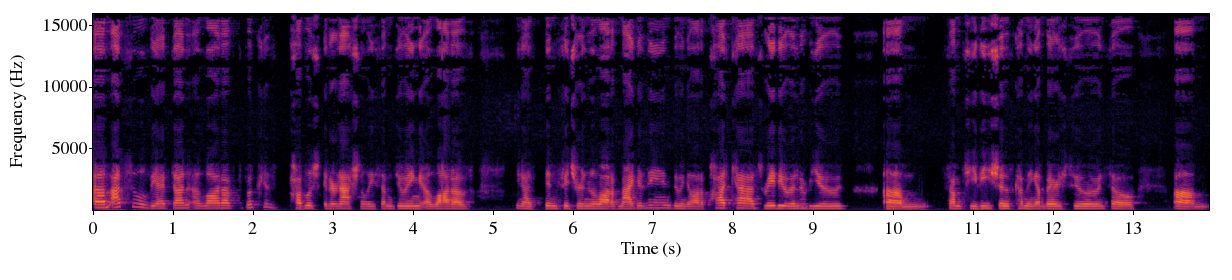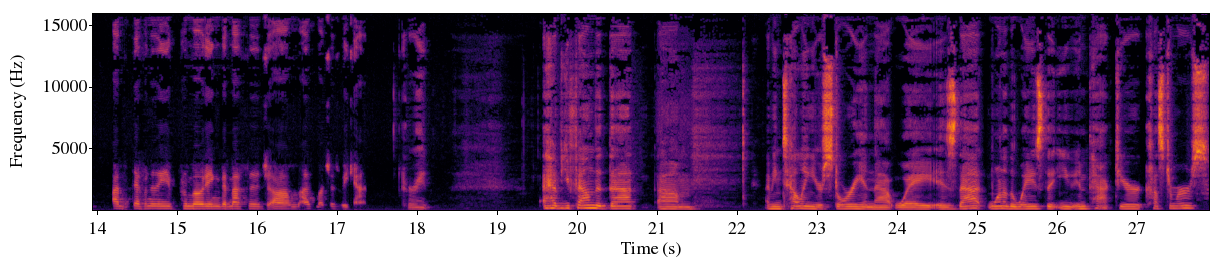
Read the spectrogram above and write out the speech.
Um, absolutely. I've done a lot of, the book is published internationally, so I'm doing a lot of, you know, I've been featured in a lot of magazines, doing a lot of podcasts, radio interviews, um, some TV shows coming up very soon. So um, I'm definitely promoting the message um, as much as we can. Great. Have you found that that, um, I mean, telling your story in that way, is that one of the ways that you impact your customers?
